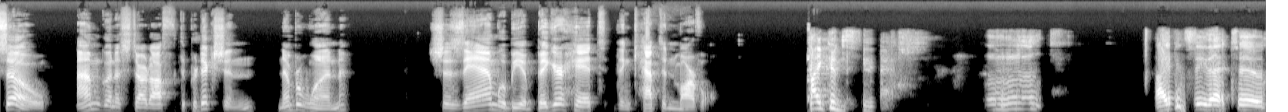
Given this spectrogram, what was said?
So, I'm going to start off with the prediction. Number one Shazam will be a bigger hit than Captain Marvel. I could see that. mhm. I can see that too.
